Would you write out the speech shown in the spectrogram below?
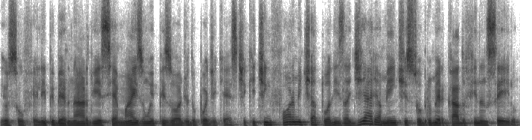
Eu sou Felipe Bernardo e esse é mais um episódio do podcast que te informa e te atualiza diariamente sobre o mercado financeiro.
